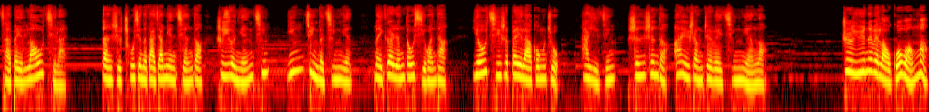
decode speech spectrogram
才被捞起来。但是出现在大家面前的是一个年轻英俊的青年，每个人都喜欢他，尤其是贝拉公主，她已经。深深的爱上这位青年了。至于那位老国王嘛，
